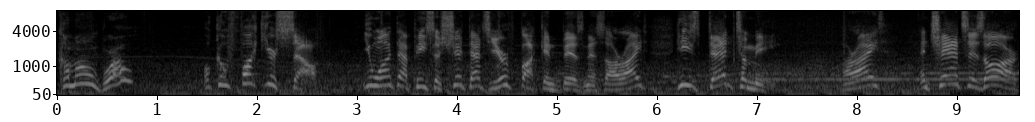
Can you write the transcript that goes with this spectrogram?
Come on, bro. Well, go fuck yourself. You want that piece of shit, that's your fucking business, all right? He's dead to me, all right? And chances are,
